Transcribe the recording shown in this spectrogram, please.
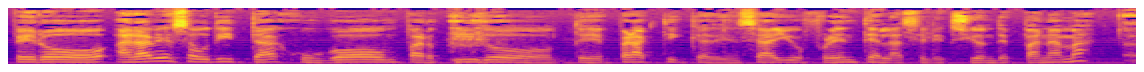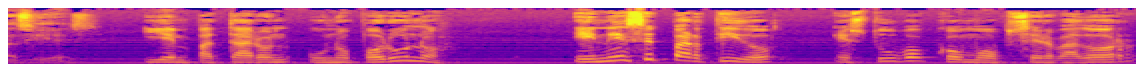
pero Arabia Saudita jugó un partido de práctica de ensayo frente a la selección de Panamá Así es. y empataron uno por uno. En ese partido estuvo como observador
